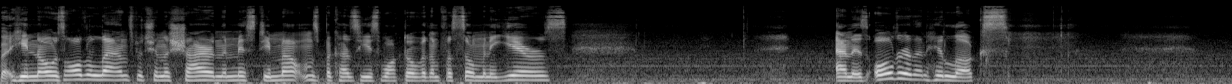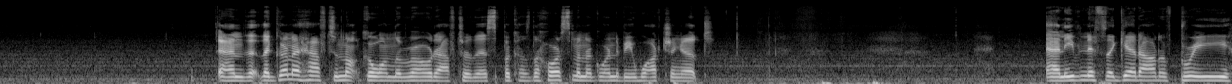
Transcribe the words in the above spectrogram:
But he knows all the lands between the Shire and the Misty Mountains because he's walked over them for so many years. And is older than he looks. and they're gonna have to not go on the road after this because the horsemen are going to be watching it. And even if they get out of Bree,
